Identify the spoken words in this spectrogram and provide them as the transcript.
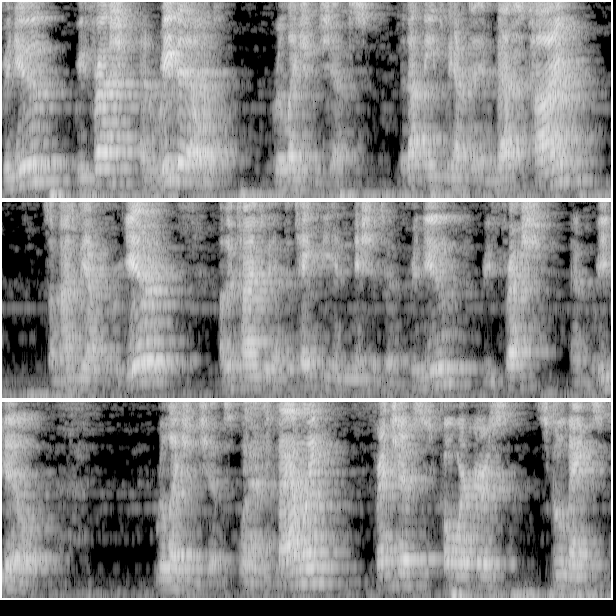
renew, refresh, and rebuild relationships. That means we have to invest time. Sometimes we have to forgive. Other times we have to take the initiative. Renew, refresh, and rebuild relationships, whether it's family, friendships, co-workers, schoolmates,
